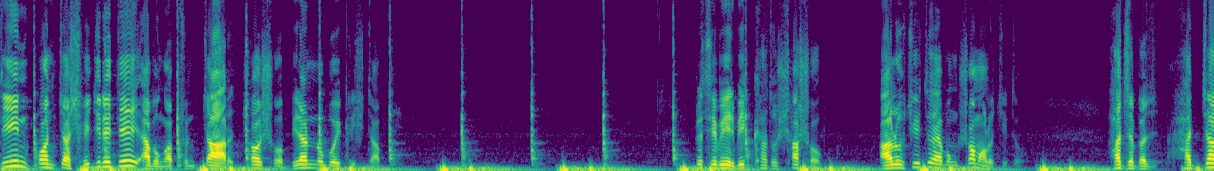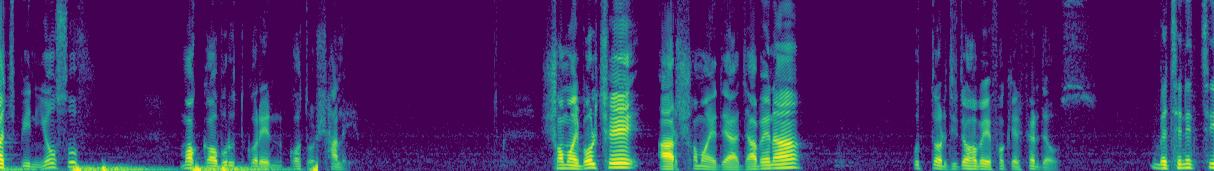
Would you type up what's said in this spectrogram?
তিন পঞ্চাশ হিজড়িতে। এবং অপশন চার ছশো বিরানব্বই খ্রিস্টাব্দে। পৃথিবীর বিখ্যাত শাসক আলোচিত এবং সমালোচিত। হাজ্জাজ বিন ইউসুফ মক্কা অবরোধ করেন কত সালে? সময় বলছে আর সময় দেয়া যাবে না। উত্তর দিতে হবে ফকের ফেরদৌস। বেছে নিচ্ছি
